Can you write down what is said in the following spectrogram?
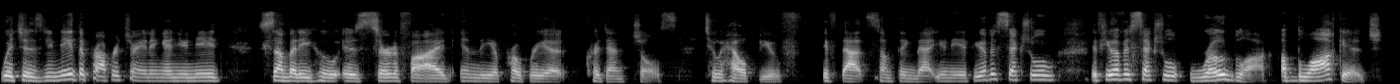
which is you need the proper training and you need somebody who is certified in the appropriate credentials to help you if that's something that you need if you have a sexual if you have a sexual roadblock a blockage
